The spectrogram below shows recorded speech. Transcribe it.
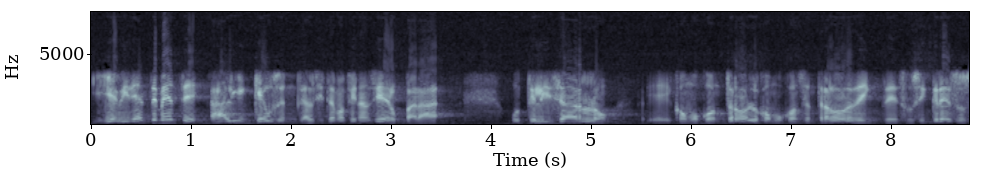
y evidentemente alguien que use el sistema financiero para utilizarlo eh, como control, como concentrador de, sus ingresos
